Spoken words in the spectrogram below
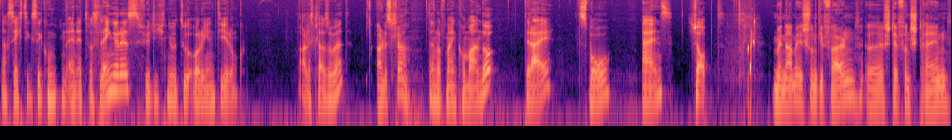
nach 60 Sekunden ein etwas längeres, für dich nur zur Orientierung. Alles klar soweit? Alles klar. Dann auf mein Kommando. 3, 2, 1, Jobbt. Mein Name ist schon gefallen, äh, Stefan Strein,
